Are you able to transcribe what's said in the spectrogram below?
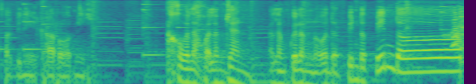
Sabi ni Karomi. Ako wala ko alam dyan. Alam ko lang nood at pindot-pindot.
